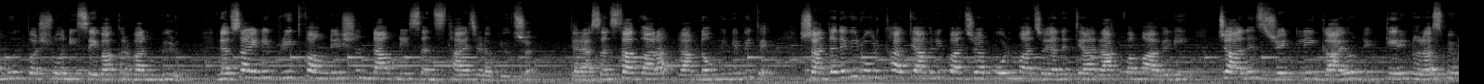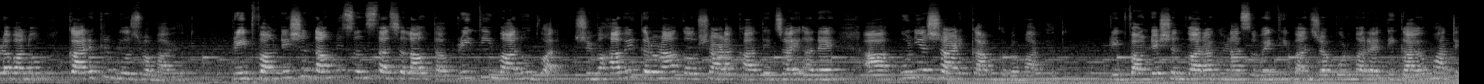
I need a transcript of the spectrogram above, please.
અમૂલ પશુઓની સેવા કરવાનું બીડું નવસારીની પ્રીત ફાઉન્ડેશન નામની સંસ્થાએ ઝડપ્યું છે. ત્યારે આ સંસ્થા દ્વારા રામનવમી નિમિત્તે શાંતાદેવી રોડ ખાતે આવેલી પાંજરાપોળમાં જઈ અને ત્યાં રાખવામાં આવેલી ચાલીસ જેટલી ગાયોને કેરીનો રસ પીવડાવવાનો કાર્યક્રમ યોજવામાં આવ્યો હતો. પ્રીત ફાઉન્ડેશન નામની સંસ્થા ચલાવતા પ્રીતિ માલુ દ્વારા શ્રી મહાવીર કરુણા ગૌશાળા ખાતે જઈ અને આ પુણ્યશાળી કામ કરવામાં આવ્યું હતું. પ્રીત ફાઉન્ડેશન દ્વારા ઘણા સમયથી પાંજરાપોળમાં રહેતી ગાયો માટે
